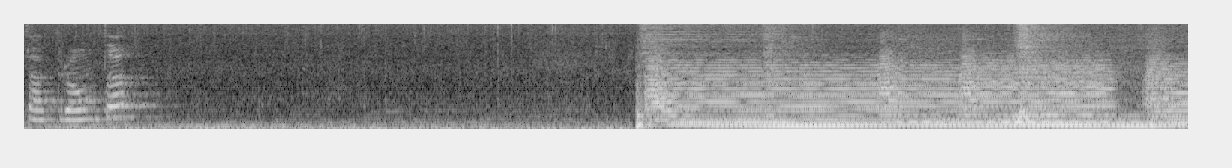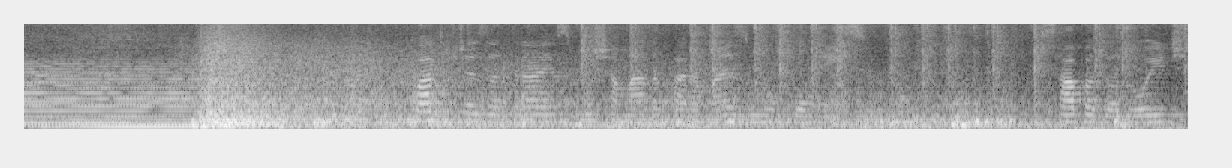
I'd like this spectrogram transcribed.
está pronta? Quatro dias atrás fui chamada para mais uma ocorrência. Sábado à noite,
